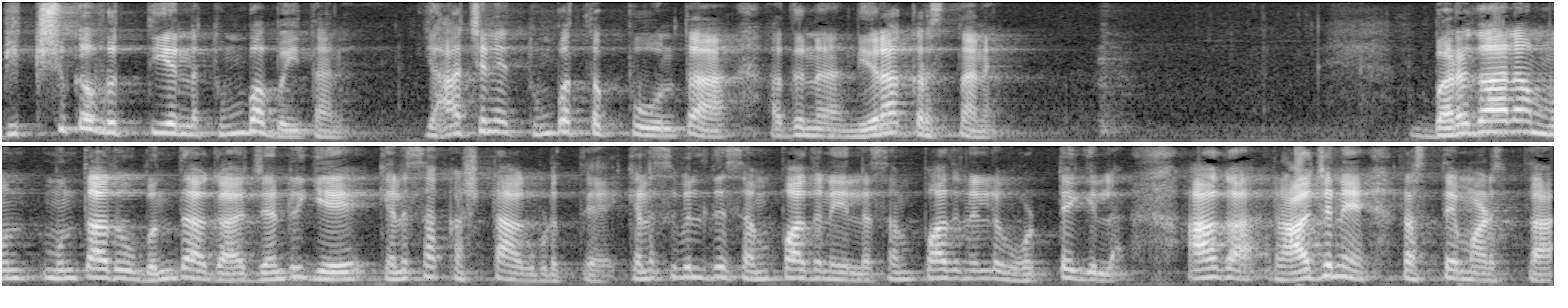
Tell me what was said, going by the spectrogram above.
ಭಿಕ್ಷುಕ ವೃತ್ತಿಯನ್ನು ತುಂಬ ಬೈತಾನೆ. ಯಾಚನೆ ತುಂಬ ತಪ್ಪು ಅಂತ ಅದನ್ನು ನಿರಾಕರಿಸ್ತಾನೆ. ಬರಗಾಲ ಮುನ್, ಮುಂತಾದವು ಬಂದಾಗ ಜನರಿಗೆ ಕೆಲಸ ಕಷ್ಟ ಆಗಿಬಿಡುತ್ತೆ. ಕೆಲಸವಿಲ್ಲದೆ ಸಂಪಾದನೆ ಇಲ್ಲ ಸಂಪಾದನೆ ಇಲ್ಲ, ಹೊಟ್ಟೆಗಿಲ್ಲ. ಆಗ ರಾಜನೇ ರಸ್ತೆ ಮಾಡಿಸ್ತಾ,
